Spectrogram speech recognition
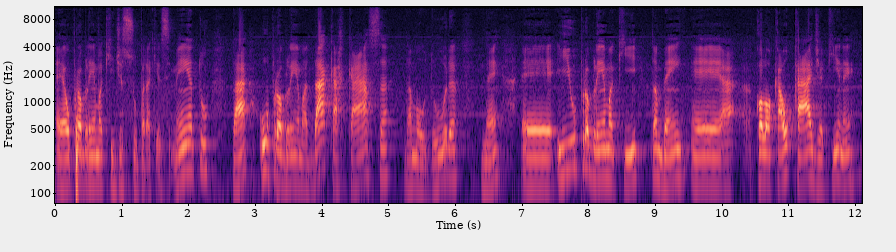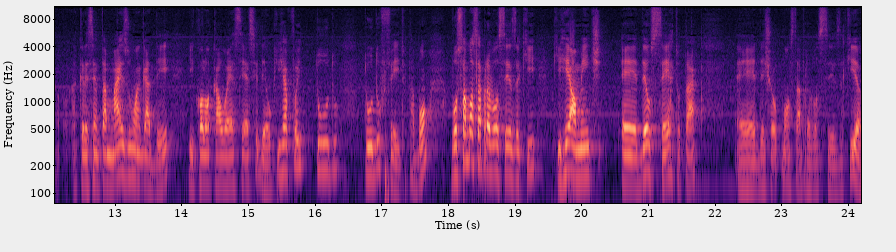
é, o problema aqui de superaquecimento, tá? O problema da carcaça, da moldura, né? É, e o problema aqui também é a, colocar o CAD aqui, né? Acrescentar mais um HD e colocar o SSD, o que já foi tudo tudo feito, tá bom? Vou só mostrar para vocês aqui que realmente é, deu certo, tá? É, deixa eu mostrar para vocês aqui, ó.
